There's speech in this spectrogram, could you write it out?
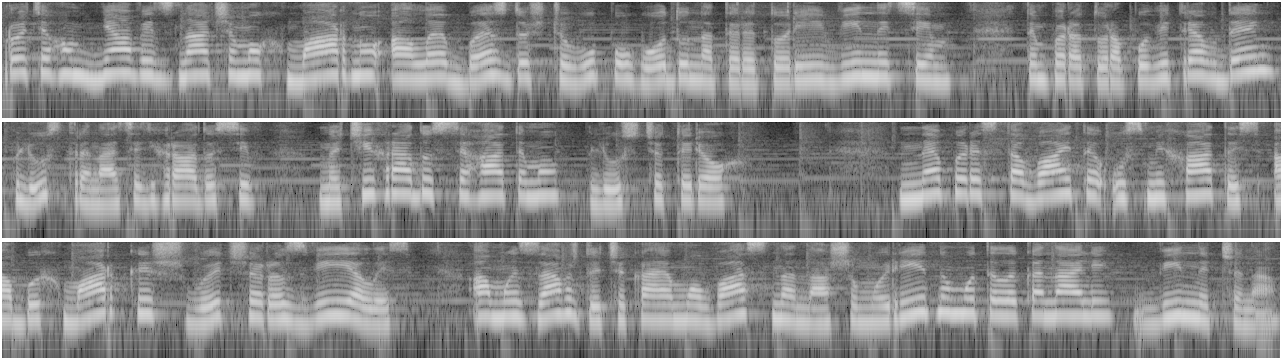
Протягом дня відзначимо хмарну, але бездощову погоду на території Вінниці. Температура повітря в день плюс 13 градусів. Вночі градус сягатиме плюс 4. Не переставайте усміхатись, аби хмарки швидше розвіялись. А ми завжди чекаємо вас на нашому рідному телеканалі Вінничина.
